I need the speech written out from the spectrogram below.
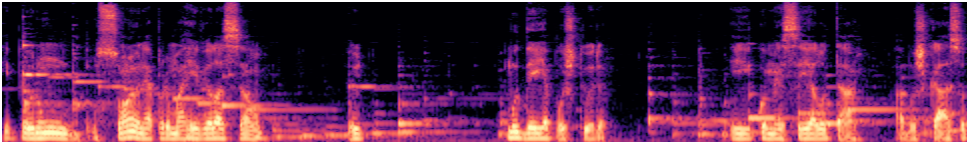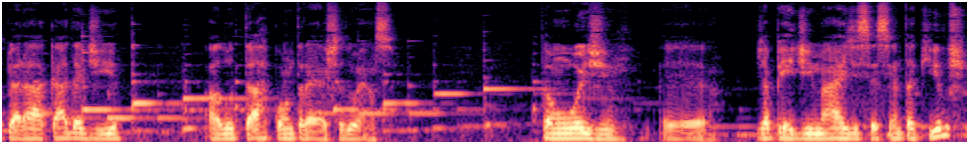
E por um sonho, né, por uma revelação, eu mudei a postura e comecei a lutar, a buscar superar a cada dia, a lutar contra esta doença. Então hoje é, já perdi mais de 60 quilos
